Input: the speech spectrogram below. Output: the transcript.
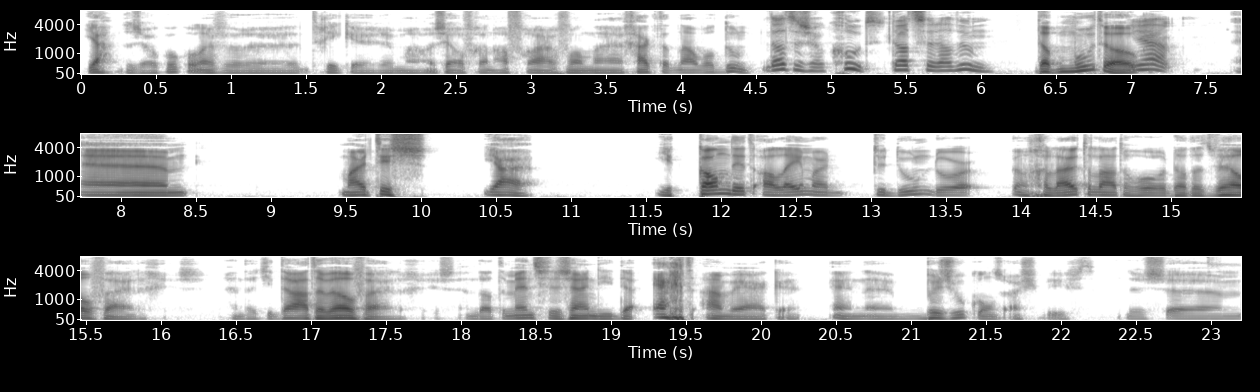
ja, dan zou ik ook wel even eh, drie keer eh, mezelf gaan afvragen van, eh, ga ik dat nou wel doen? Dat is ook goed, dat ze dat doen. Dat moet ook. Ja, Ehm, maar het is, ja, je kan dit alleen maar te doen door een geluid te laten horen dat het wel veilig is. En dat je data wel veilig is. En dat de mensen zijn die er echt aan werken. En eh, bezoek ons alsjeblieft. Dus ehm,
